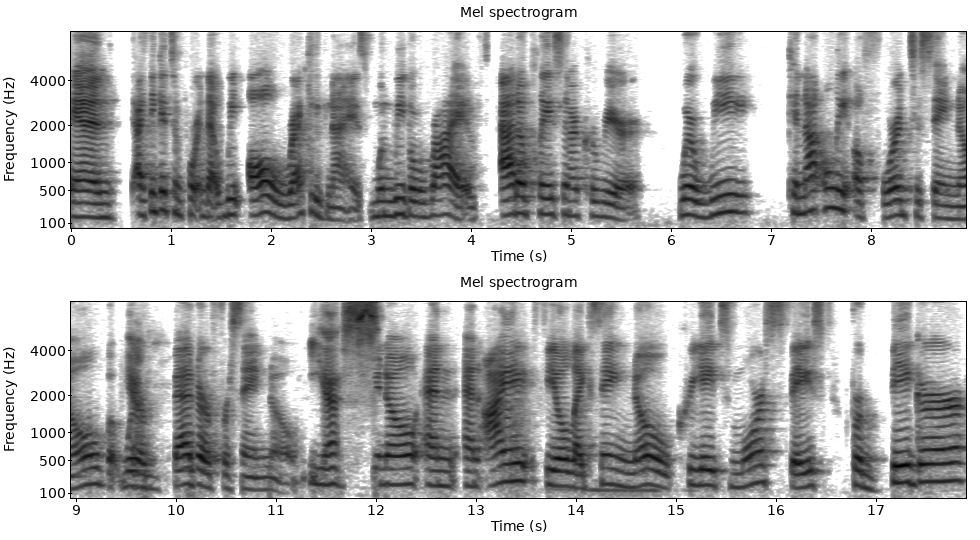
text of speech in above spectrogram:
And I think it's important that we all recognize when we've arrived at a place in our career where we can not only afford to say no, but we're better for saying no. Yes. You know and and i feel like saying no creates more space for bigger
